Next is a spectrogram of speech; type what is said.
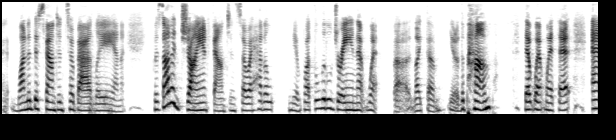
I wanted this fountain so badly, and it was not a giant fountain, so I had a you know bought the little drain that went uh, like the you know the pump that went with it. And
